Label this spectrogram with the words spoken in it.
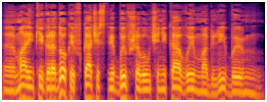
э, маленький городок, и в качестве бывшего ученика вы могли бы...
